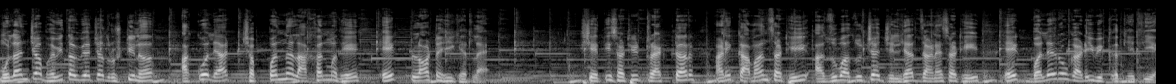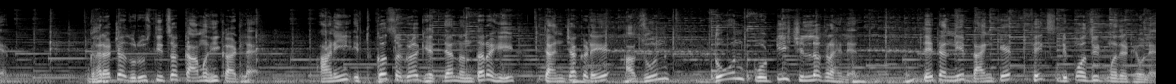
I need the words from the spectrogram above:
मुलांच्या भवितव्याच्या दृष्टीनं अकोल्यात छप्पन्न लाखांमध्ये एक प्लॉटही घेतलाय. शेतीसाठी ट्रॅक्टर आणि कामांसाठी आजूबाजूच्या जिल्ह्यात जाण्यासाठी एक बलेरो गाडी विकत घेतली आहे घराच्या दुरुस्तीचं कामही काढलंय. आणि इतकं सगळं घेतल्यानंतरही त्यांच्याकडे अजून दोन कोटी शिल्लक राहिलेत. ते त्यांनी बँकेत फिक्स डिपॉझिटमध्ये ठेवले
